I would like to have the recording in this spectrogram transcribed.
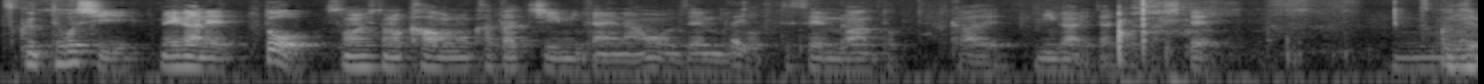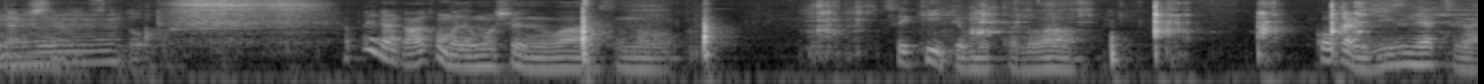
作ってほしいメガネとその人の顔の形みたいなのを全部取って旋盤とかで磨いたりとかして作ってたりしてるんですけど。やっぱりなんかあくまで面白いのはそのそれ聞いて思ったのは今回のジーンズのやつが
